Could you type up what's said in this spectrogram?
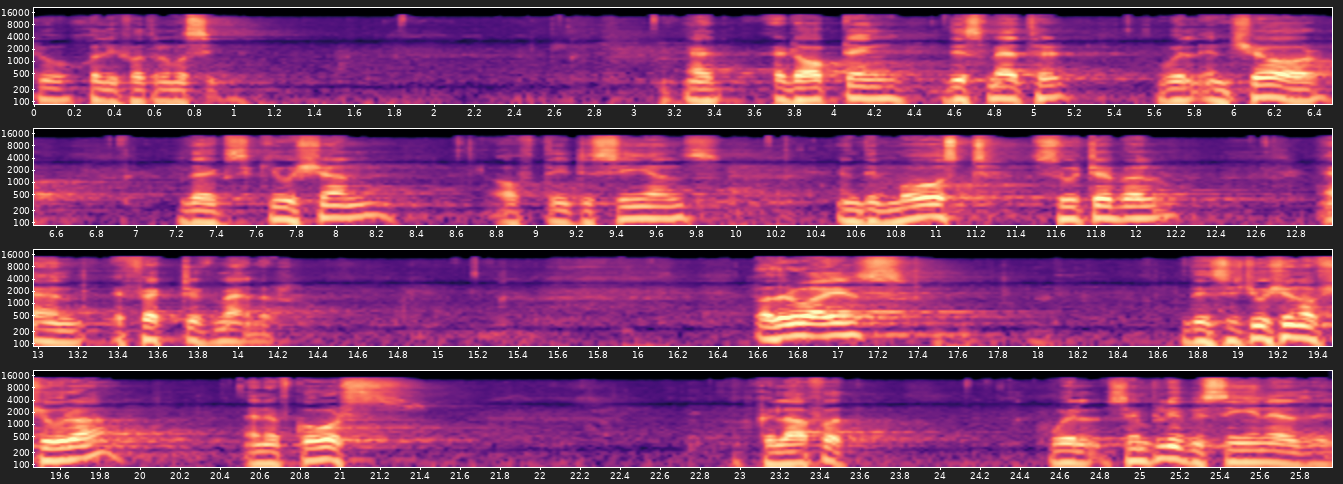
to Khalifatul Masih. Ad- adopting this method will ensure the execution of the decisions in the most suitable and effective manner. Otherwise, the institution of Shura and, of course, Khilafat will simply be seen as a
